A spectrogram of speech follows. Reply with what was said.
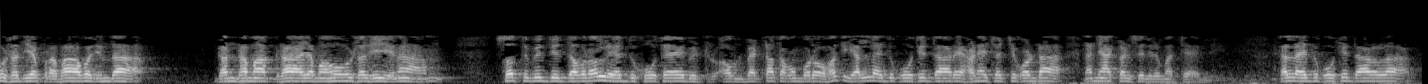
ಔಷಧಿಯ ಪ್ರಭಾವದಿಂದ ಗಂಧಮಾಘ್ರಾಯ ಮಹೌಷಧೀನಾಂ. ಸತ್ತು ಬಿದ್ದಿದ್ದವರಲ್ಲಿ ಎದ್ದು ಕೂತೇ ಬಿಟ್ರು. ಅವನು ಬೆಟ್ಟ ತಗೊಂಡ್ಬರೋ ಹೊತ್ತು ಎಲ್ಲ ಎದ್ದು ಕೂತಿದ್ದಾರೆ. ಹಣೆ ಚಚ್ಚಿಕೊಂಡ. ನನ್ನ ಯಾಕೆ ಕಳಿಸಿದ್ರಿ ಮತ್ತೆ ಅಲ್ಲಿ? ಎಲ್ಲ ಎದ್ದು ಕೂತಿದ್ದಾರಲ್ಲ.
